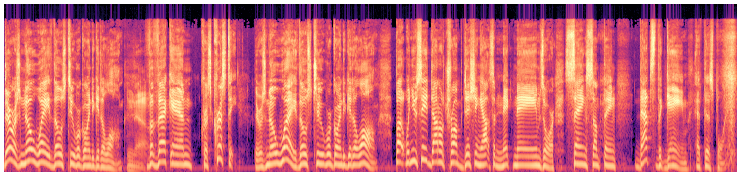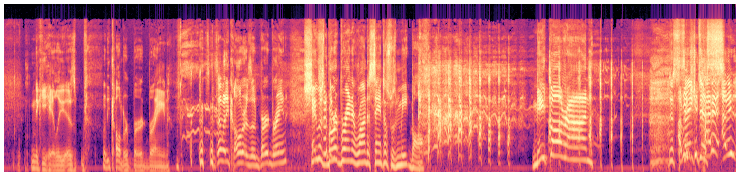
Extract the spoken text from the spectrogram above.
There was no way those two were going to get along. No. Vivek and Chris Christie. There was no way those two were going to get along. But when you see Donald Trump dishing out some nicknames or saying something, that's the game at this point. Nikki Haley is what he called her bird brain. is that what he called her? Is it bird brain? She And was bird brain and Ron DeSantis was meatball. meatball Ron. I mean, kind of. I mean,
